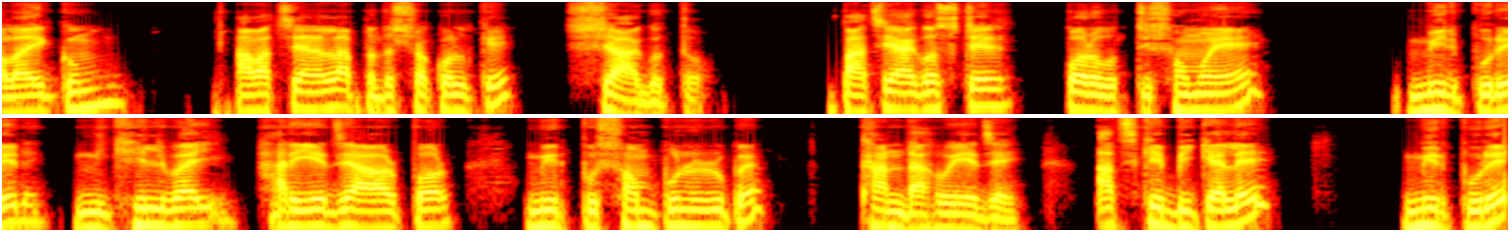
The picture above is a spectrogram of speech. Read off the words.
আলাইকুম। আমার চ্যানেলে আপনাদের সকলকে স্বাগত। পাঁচই আগস্টের পরবর্তী সময়ে মিরপুরের নিখিল ভাই হারিয়ে যাওয়ার পর মিরপুর সম্পূর্ণরূপে ঠান্ডা হয়ে যায়। আজকে বিকেলে মিরপুরে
